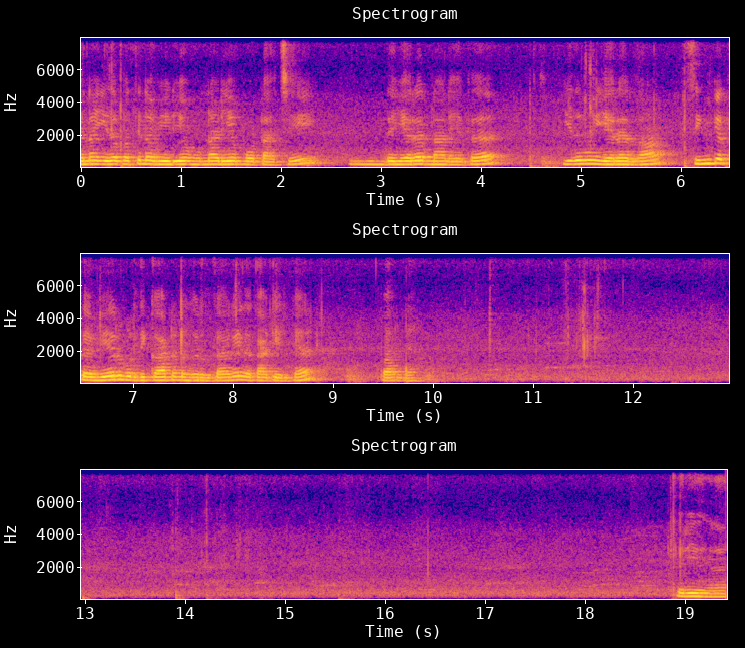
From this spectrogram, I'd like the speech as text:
ஏன்னா இதை பற்றின வீடியோ முன்னாடியே போட்டாச்சு. இந்த எரர் நாணயத்தை இதுவும் எரர் தான். சிங்கத்தை வேறுபடுத்தி காட்டணுங்கிறதுக்காக இதை காட்டியிருக்கேன். பாருங்கள் தெரியுதுங்களா?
